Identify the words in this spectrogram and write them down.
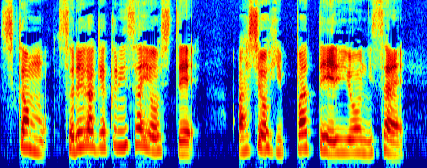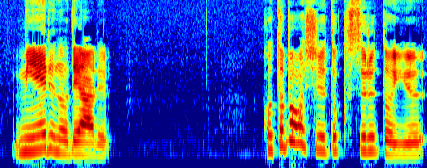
しかもそれが逆に作用して足を引っ張っているようにさえ見えるのである。言葉を習得するという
